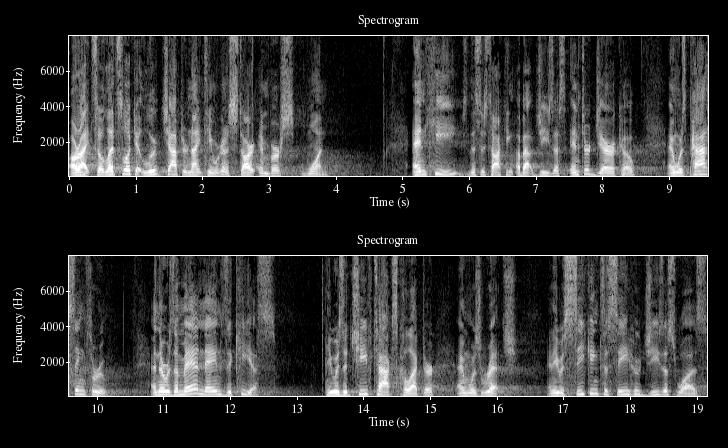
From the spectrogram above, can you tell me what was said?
All right, so let's look at Luke chapter 19. We're going to start in verse 1. And he, this is talking about Jesus, entered Jericho and was passing through. And there was a man named Zacchaeus. He was a chief tax collector and was rich. And he was seeking to see who Jesus was,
